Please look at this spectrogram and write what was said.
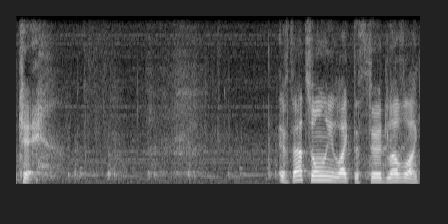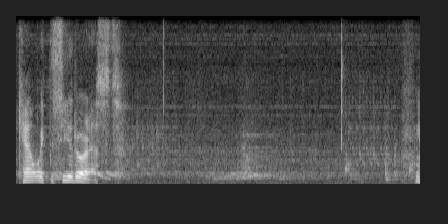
Okay. If that's only like the third level, I can't wait to see the rest.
